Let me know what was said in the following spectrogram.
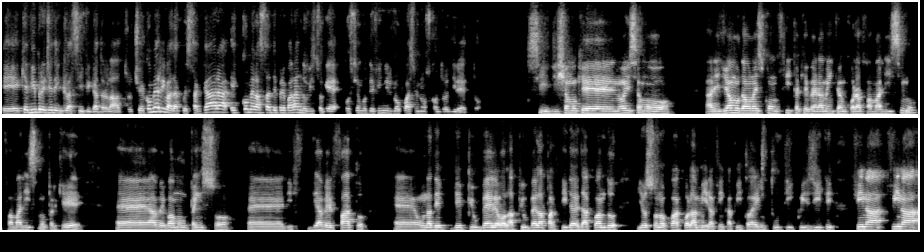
eh, che vi precede in classifica tra l'altro. Cioè, come arrivate a questa gara e come la state preparando, visto che possiamo definirlo quasi uno scontro diretto? Sì, diciamo che noi siamo, arriviamo da una sconfitta che veramente ancora fa malissimo, fa malissimo perché eh, avevamo penso eh, di, di, aver fatto eh, una delle più belle o la più bella partita da quando io sono qua con la mira, fin capito? È in tutti i quesiti fino a, fino a,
